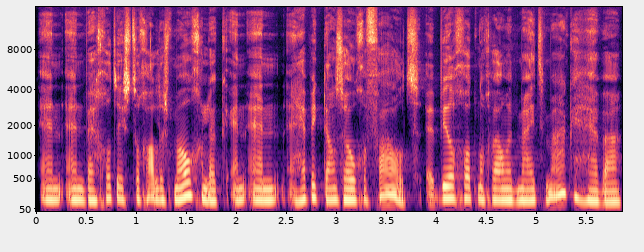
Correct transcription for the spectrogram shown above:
En, en bij God is toch alles mogelijk. En, en heb ik dan zo gefaald? Wil God nog wel met mij te maken hebben?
